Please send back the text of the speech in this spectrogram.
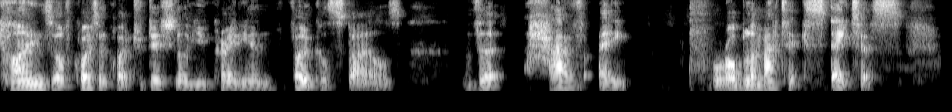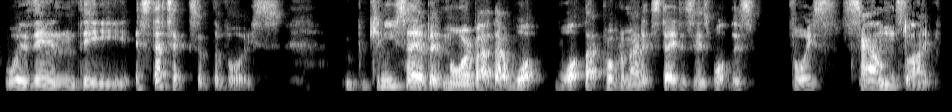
kinds of quote unquote traditional Ukrainian vocal styles that have a problematic status within the aesthetics of the voice. Can you say a bit more about that? What what that problematic status is, what this voice sounds like,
